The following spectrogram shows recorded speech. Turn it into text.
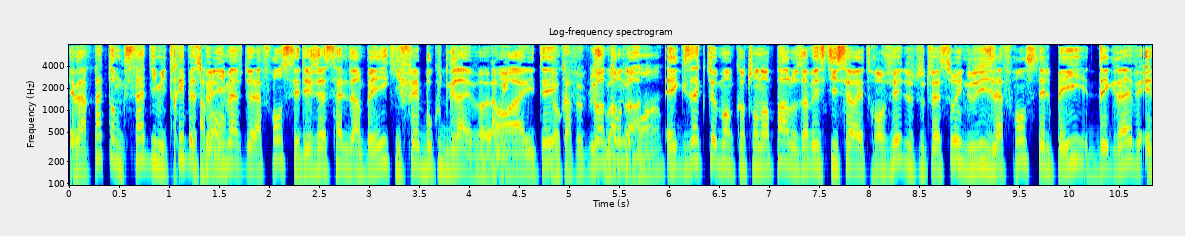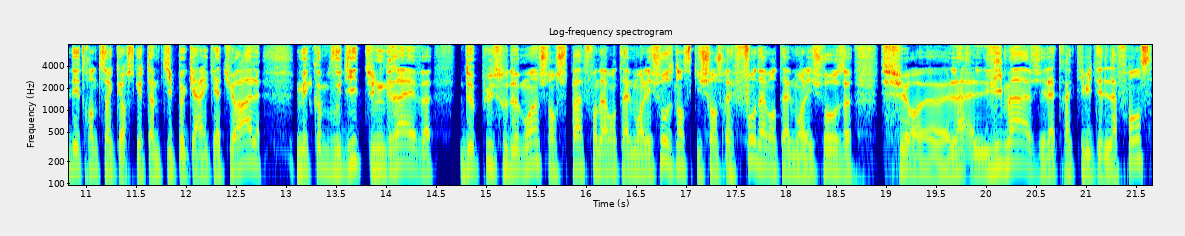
Eh bien, pas tant que ça, Dimitri, parce ah que l'image de la France, c'est déjà celle d'un pays qui fait beaucoup de grèves ah en réalité. Donc un peu plus quand ou un on peu moins. Exactement. Quand on en parle aux investisseurs étrangers, de toute façon, ils nous disent la France, c'est le pays des grèves et des 35 heures, ce qui est un petit peu caricatural. Mais comme vous dites, une grève de plus ou de moins change pas fondamentalement les choses. Non, ce qui changerait fondamentalement les choses sur euh, l'image et l'attractivité de la France,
